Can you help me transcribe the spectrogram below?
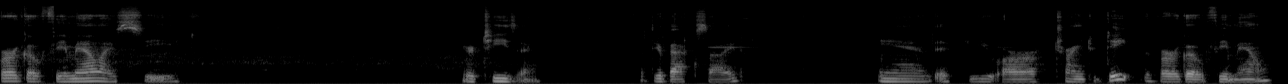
Virgo female, I see you're teasing with your backside. And if you are trying to date the Virgo female,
